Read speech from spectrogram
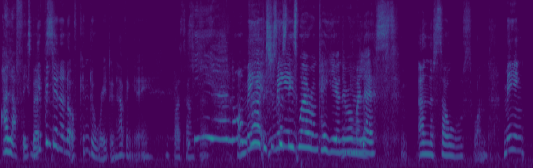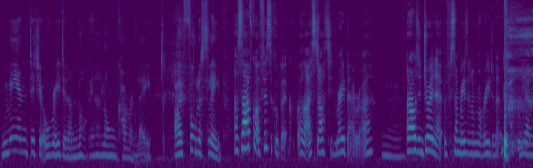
I love these books. You've been doing a lot of Kindle reading, haven't you? By sounds yeah, not on Me- purpose. Just because these were on KU and they were on my list. And the Souls one. Me and me and digital reading are not getting along currently. I fall asleep. Uh, So I've got a physical book that I started, Raybearer, Hmm. and I was enjoying it, but for some reason I'm not reading it. Yeah.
